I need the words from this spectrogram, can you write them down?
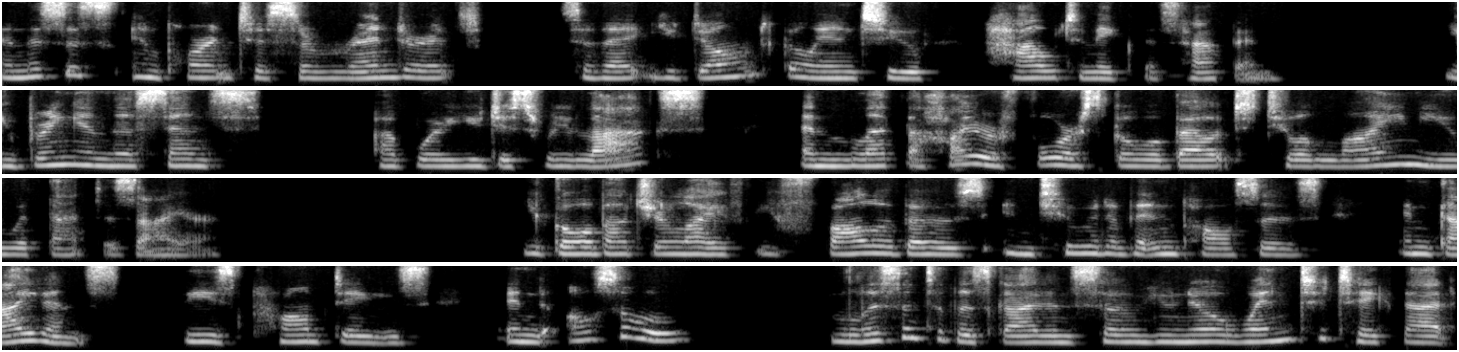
And this is important to surrender it so that you don't go into how to make this happen. You bring in the sense of where you just relax and let the higher force go about to align you with that desire. You go about your life, you follow those intuitive impulses and guidance, these promptings, and also listen to this guidance so you know when to take that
